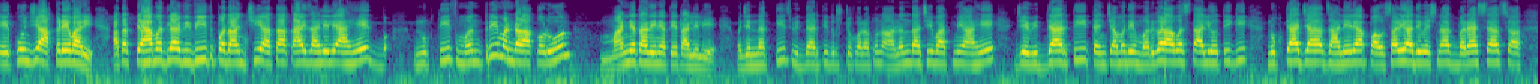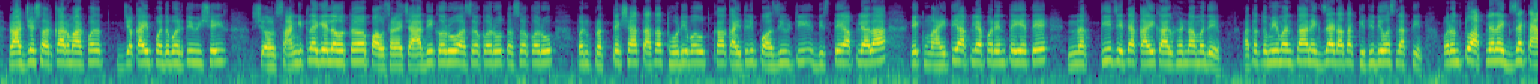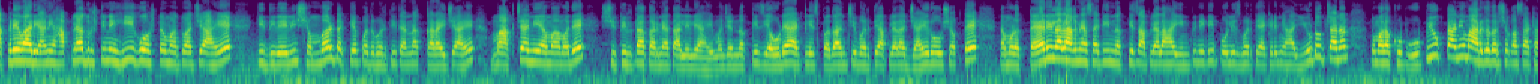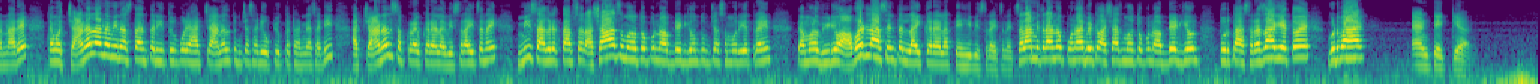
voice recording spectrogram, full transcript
एकूण जी आकडेवारी आता त्यामधल्या विविध पदांची आता काय झालेली आहे? ब- नुकतीच मंत्रिमंडळाकडून मान्यता देण्यात येत आलेली आहे. म्हणजे नक्कीच विद्यार्थी दृष्टिकोनातून आनंदाची बातमी आहे. जे विद्यार्थी त्यांच्यामध्ये मरगळ अवस्था आली होती की नुकत्याच ज्या झालेल्या पावसाळी अधिवेशनात बऱ्याचशा राज्य सरकारमार्फत ज्या काही पदभरतीविषयी श- सांगितलं गेलं होतं पावसाळ्याच्या आधी करू असं करू तसं करू पण प्रत्यक्षात आता थोडी बहुत का काहीतरी पॉझिटिव्हिटी दिसते आपल्याला. एक माहिती आपल्यापर्यंत येते. नक्कीच येत्या काही कालखंडामध्ये आता तुम्ही म्हणता एक्झॅक्ट आता किती दिवस लागतील? परंतु आपल्याला एक्झॅक्ट आकडेवारी आणि आपल्या दृष्टीने ही गोष्ट महत्त्वाची आहे की दिलेली शंभर टक्के पदभरती त्यांना करायची आहे. मागच्या नियमामध्ये शिथिलता करण्यात आलेली आहे. म्हणजे नक्कीच एवढ्या ॲटलिस्ट पदांची भरती आपल्याला जाहीर होऊ शकते. त्यामुळं तयारीला लागण्यासाठी नक्कीच आपल्याला हा इन्फिनिटी पोलीस भरती अकॅडमी हा यूट्यूब चॅनल तुम्हाला खूप उपयुक्त आणि मार्गदर्शक असा ठरणार आहे. त्यामुळे चॅनलला नवीन असताना तर इथून पुढे हा चॅनल तुमच्यासाठी उपयुक्त ठरण्यासाठी हा चॅनल सबस्क्राईब सबस्क्राईब करायला विसरायचं नाही. मी सागर तापसर सर अशाच महत्त्वपूर्ण अपडेट घेऊन तुमच्यासमोर येत राहीन. त्यामुळे व्हिडिओ आवडला असेल तर लाईक करायला तेही विसरायचं नाही. चला मित्रांनो पुन्हा भेटू अशाच महत्त्वपूर्ण अपडेट घेऊन. तुर्तास रजा घेतोय. Good bye and take care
